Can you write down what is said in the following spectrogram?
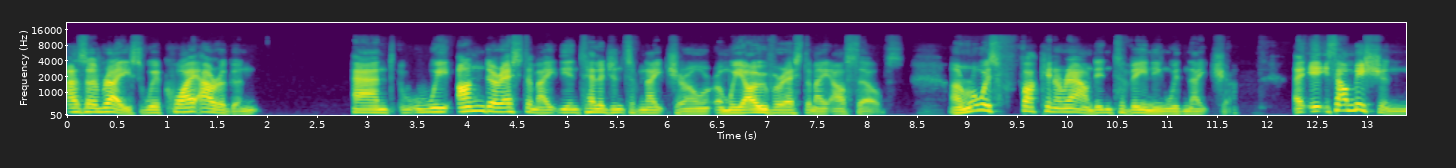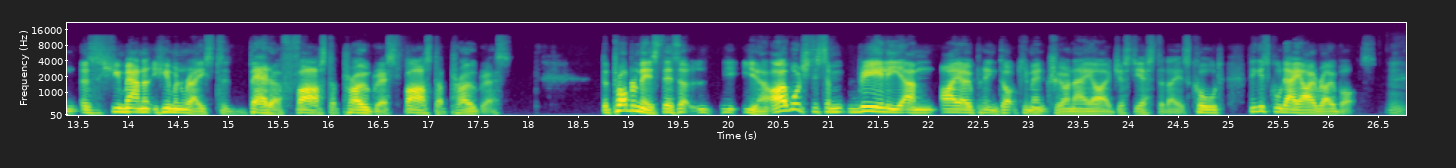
as a race, we're quite arrogant and we underestimate the intelligence of nature and we overestimate ourselves. And we're always fucking around intervening with nature. It's our mission as human human race to better, faster progress, faster progress. The problem is there's a you know I watched this some really um eye-opening documentary on AI just yesterday. It's called I think it's called AI Robots, mm.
